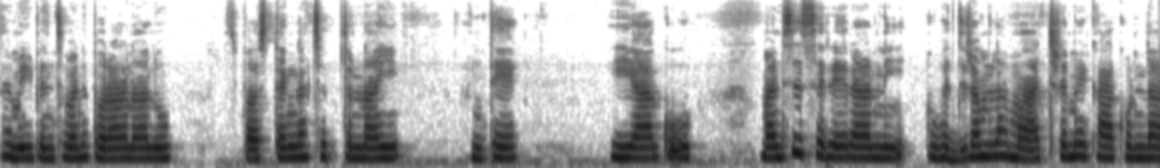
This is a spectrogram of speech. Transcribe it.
సమీపించమని పురాణాలు స్పష్టంగా చెప్తున్నాయి. అంటే ఈ ఆకు మనిషి శరీరాన్ని వజ్రంలా మార్చడమే కాకుండా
